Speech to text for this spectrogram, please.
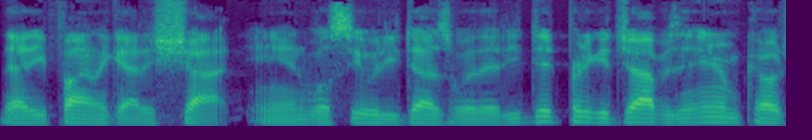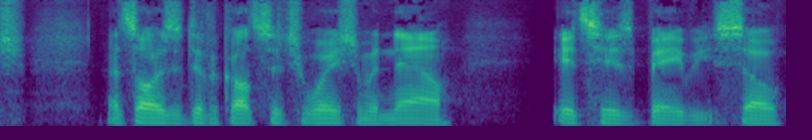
that he finally got his shot, and we'll see what he does with it. He did pretty good job as an interim coach. That's always a difficult situation, but now it's his baby. So,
